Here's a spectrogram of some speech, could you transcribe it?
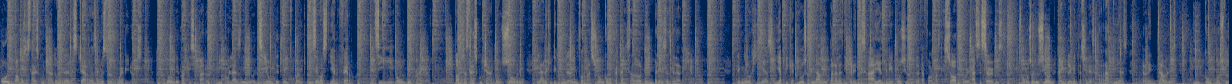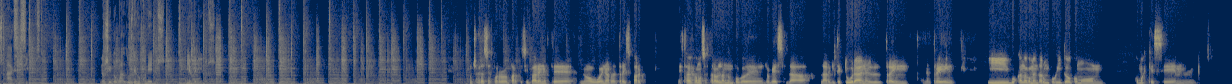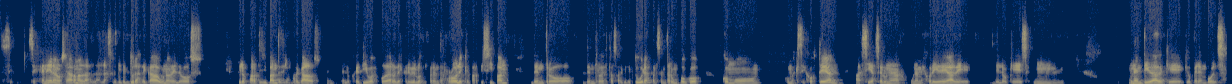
Hoy vamos a estar escuchando una de las charlas de nuestros webinars, donde participaron Nicolás Nilo, el CEO de TradePark, y Sebastián Ferro, el CEO de Primary. Vamos a estar escuchando sobre la arquitectura de información como catalizador de empresas de la región, tecnologías y aplicativos clave para las diferentes áreas de negocios y plataformas de software as a service como solución a implementaciones rápidas, rentables y con costos accesibles. No siendo más, los dejo con ellos. Bienvenidos. Muchas gracias por participar en este nuevo webinar de TracePark. Esta vez vamos a estar hablando un poco de lo que es la, arquitectura en el, trading, en el trading y buscando comentar un poquito cómo, cómo es que se, se, generan o se arman las arquitecturas de cada uno de los, de los participantes de los mercados. El objetivo es poder describir los diferentes roles que participan dentro, dentro de estas arquitecturas, presentar un poco cómo, cómo es que se hostean, así hacer una, mejor idea de, lo que es una entidad que, opera en bolsa.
